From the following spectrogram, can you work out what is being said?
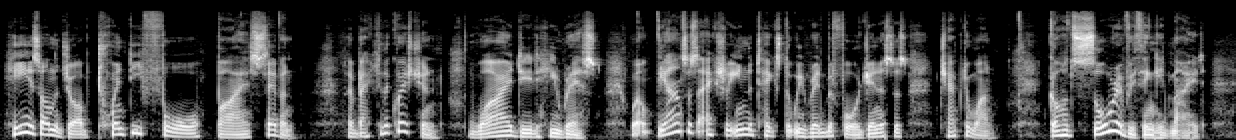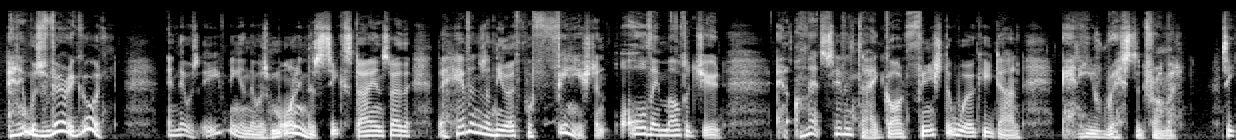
He is on the job 24 by 7. So back to the question why did he rest? Well, the answer is actually in the text that we read before, Genesis chapter 1. God saw everything he'd made, and it was very good. And there was evening and there was morning, the sixth day, and so the, the heavens and the earth were finished, and all their multitude. And on that seventh day, God finished the work He'd done and He rested from it. See,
